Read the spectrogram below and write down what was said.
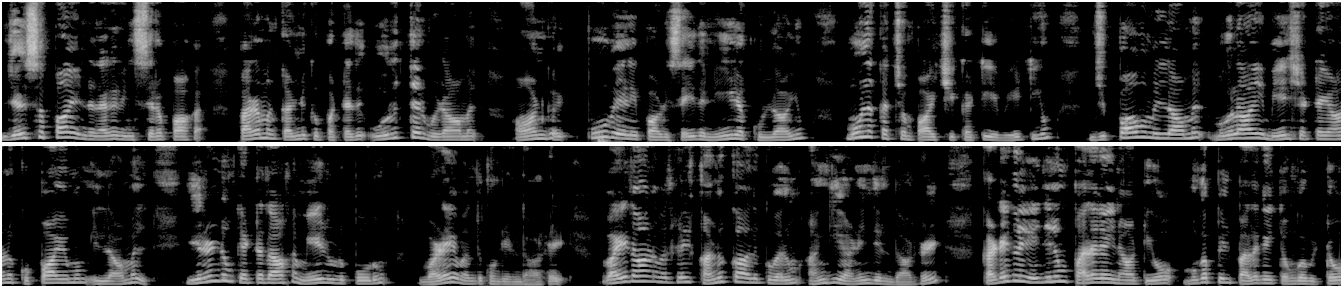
ஜெல்சப்பா என்ற நகரின் சிறப்பாக பரமன் கண்ணுக்கு பட்டது ஒருத்தர் விடாமல் ஆண்கள் பூ வேலைப்பாடு செய்த நீளக்குள்ளாயும் மூலக்கச்சம் பாய்ச்சி கட்டிய வேட்டியும் ஜிப்பாவும் இல்லாமல் முகலாய மேல் சட்டையான குப்பாயமும் இல்லாமல் இரண்டும் கெட்டதாக மேலுடுப்போடும் வளைய வந்து கொண்டிருந்தார்கள். வயதானவர்கள் கணுக்காலுக்கு வரும் அங்கி அணிந்திருந்தார்கள். கடைகள் எதிலும் பலகை நாட்டியோ முகப்பில் பலகை தொங்கவிட்டோ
